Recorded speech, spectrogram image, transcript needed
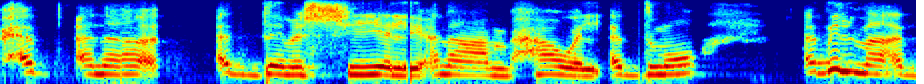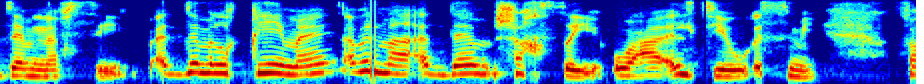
بحب أنا أقدم الشيء اللي أنا عم بحاول أقدمه قبل ما أقدم نفسي بقدم القيمة قبل ما أقدم شخصي وعائلتي واسمي. ف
